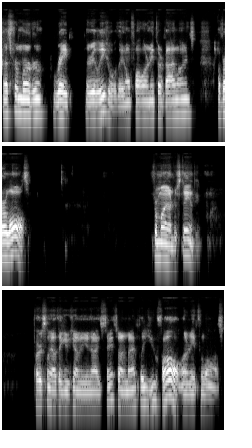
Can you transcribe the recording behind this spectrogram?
That's for murder, rape. They're illegal. They don't fall underneath our guidelines of our laws, from my understanding. Personally, I think if you come to the United States, automatically you fall underneath the laws.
